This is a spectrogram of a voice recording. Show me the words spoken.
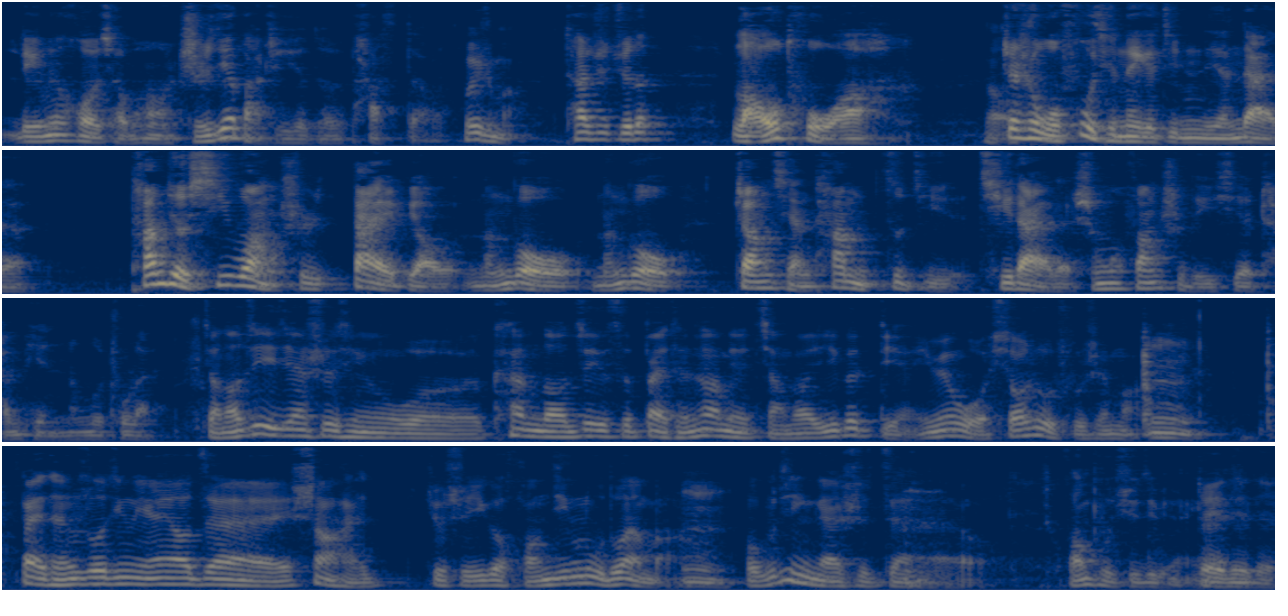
零零后的小朋友直接把这些都 pass 掉了。为什么？他就觉得老土啊，这是我父亲那个年代的，他们就希望是代表能够能够彰显他们自己期待的生活方式的一些产品能够出来。讲到这一件事情，我看到这次拜腾上面讲到一个点，因为我销售出身嘛，嗯拜腾说今年要在上海就是一个黄金路段吧，嗯，我估计应该是在黄浦区这边，对对对，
